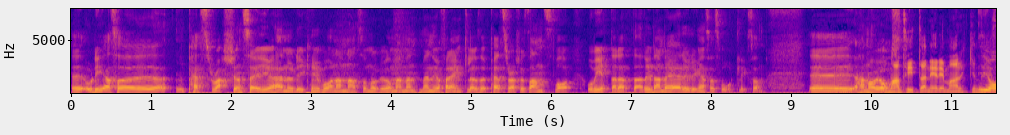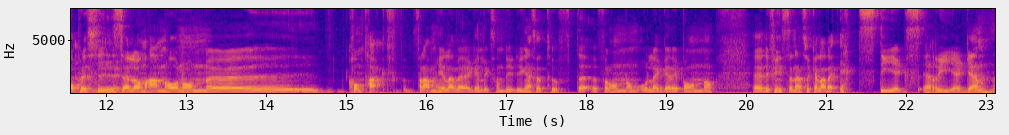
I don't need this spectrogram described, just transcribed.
Eh, Och det är alltså eh, pass rushen säger jag här nu, det kan ju vara en annan som råkar komma men, men jag förenklar det. så, Pass rushens ansvar att veta detta. Redan där är det ganska svårt liksom. Eh, Han har ju Om också... han tittar ner i marken till Ja exempel. precis, eller om han har någon eh, kontakt fram hela vägen. Liksom. Det, är ganska tufft eh, för honom att lägga det på honom. Det finns den här så kallade ettstegsregeln.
